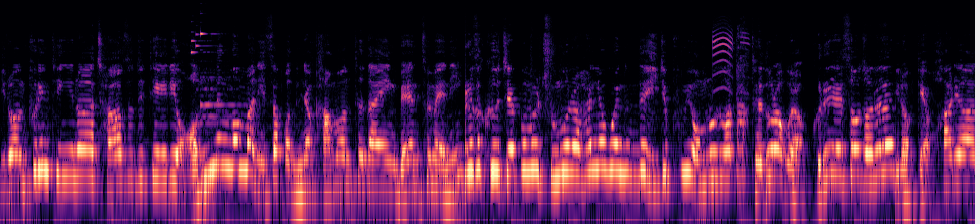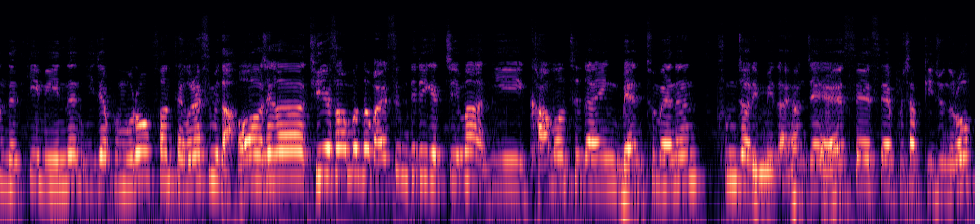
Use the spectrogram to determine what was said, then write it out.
이런 프린팅이나 자수 디테일이 없는 것만 있었거든요. 가먼트 다잉 맨투맨이. 그래서 그 제품을 주문을 하려고 했는데 이 제품이 업로드가 딱 되더라고요. 그래서 저는 이렇게 화려한 느낌이 있는 이 제품으로 선택을 했습니다. 어, 제가 뒤에서 한 번 더 말씀드리겠지만 이 가먼트 다잉 맨투맨은 품절입니다. 현재 SSF샵 기준으로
